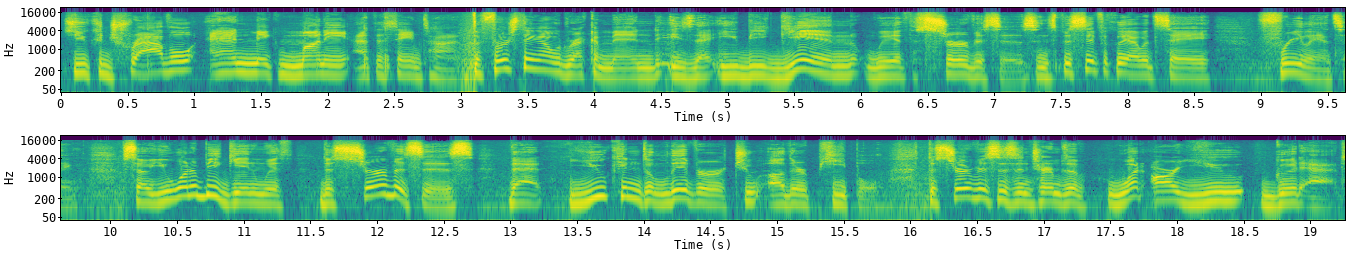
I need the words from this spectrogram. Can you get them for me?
so you can travel and make money at the same time. The first thing I would recommend is that you begin with services, and specifically I would say freelancing. So you want to begin with the services that you can deliver to other people. The services in terms of what are you good at?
